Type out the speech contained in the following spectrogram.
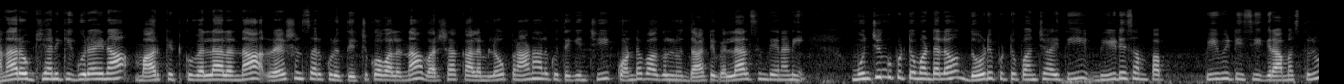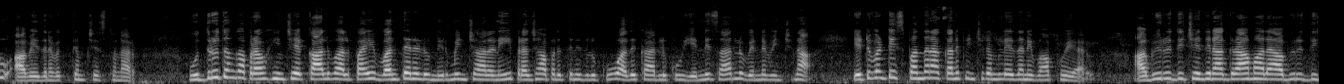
అనారోగ్యానికి గురైన మార్కెట్కు వెళ్ళాలన్నా రేషన్ సరుకులు తెచ్చుకోవాలన్నా వర్షాకాలంలో ప్రాణాలకు తెగించి కొండవాగులను దాటి వెళ్ళాల్సిందేనని ముంచింగుపుట్టు మండలం దోడిపుట్టు పంచాయతీ బీడిసంప పీవీటీసీ గ్రామస్తులు ఆవేదన వ్యక్తం చేస్తున్నారు. ఉధృతంగా ప్రవహించే కాలువలపై వంతెనలు నిర్మించాలని ప్రజాప్రతినిధులకు అధికారులకు ఎన్నిసార్లు విన్నవించినా ఎటువంటి స్పందన కనిపించడం లేదని వాపోయారు. అభివృద్ధి చెందిన గ్రామాల అభివృద్ధి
